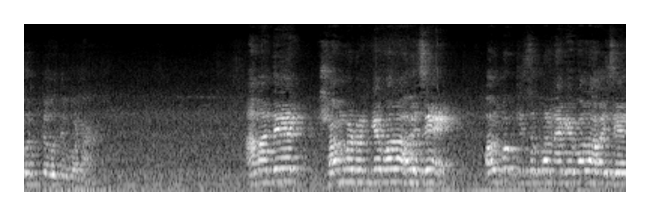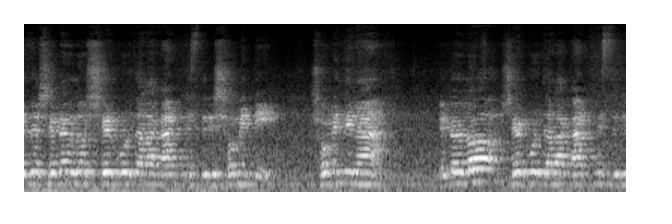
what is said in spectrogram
করতেও দেবো না। আমাদের সংগঠনকে বলা হয়েছে, অল্প কিছুক্ষণ আগে বলা হয়েছে যে সেটা হলো শেরপুর জেলা কাঠমিস্ত্রি সমিতি। সমিতি না, এটা হলো শেরপুর জেলা কাঠমিস্ত্রি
